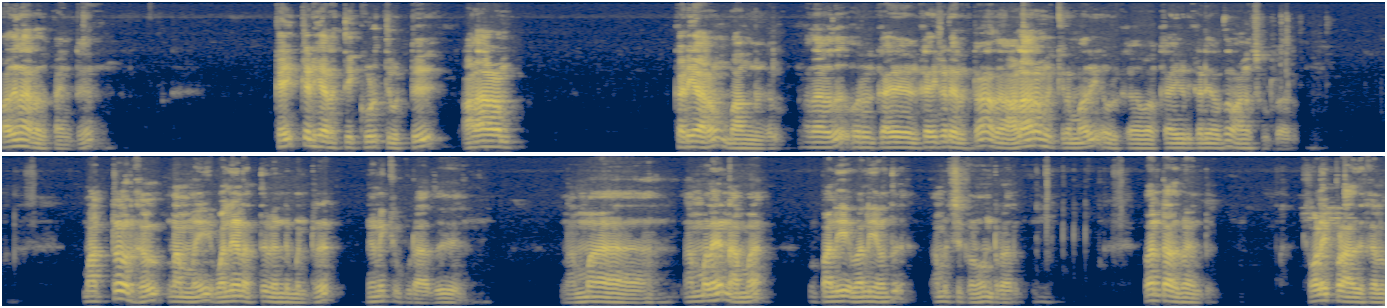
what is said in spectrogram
பதினாறாவது பாயிண்ட்டு கை கடிகாரத்தை கொடுத்துவிட்டு அலாரம் கடிகாரம் வாங்குங்கள். அதாவது ஒரு கை கை கடிகாரம் அதை அலாரம் வைக்கிற மாதிரி ஒரு கை கடிகாரத்தை வாங்க சொல்கிறாரு மற்றவர்கள் நம்மை வழிநடத்த வேண்டும் என்று நினைக்கக்கூடாது நம்ம நம்மளே நம்ம பழி வழியை வந்து அமைச்சுக்கணுன்றார் பதினெட்டாவது பாயிண்ட்டு கவலைப்படாதீர்கள்.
